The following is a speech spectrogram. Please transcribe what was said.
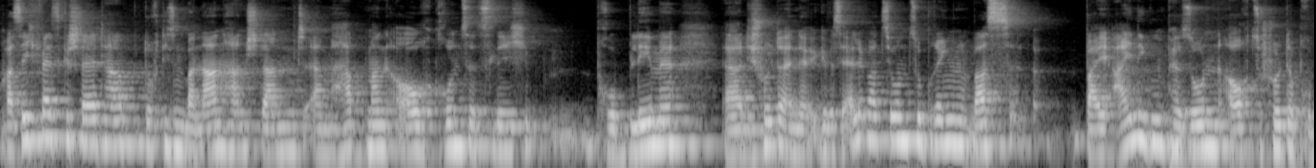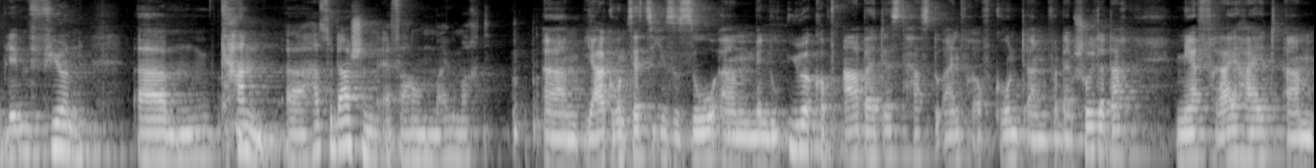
was ich festgestellt habe, durch diesen Bananenhandstand ähm, hat man auch grundsätzlich Probleme, äh, die Schulter in eine gewisse Elevation zu bringen, was bei einigen Personen auch zu Schulterproblemen führen ähm, kann. Äh, hast du da schon Erfahrungen mal gemacht? Ähm, ja, grundsätzlich ist es so, ähm, wenn du über Kopf arbeitest, hast du einfach aufgrund ähm, von deinem Schulterdach mehr Freiheit, ähm,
